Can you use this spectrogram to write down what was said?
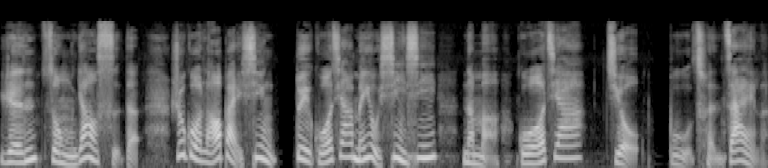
人总要死的。如果老百姓对国家没有信心，那么国家就不存在了。”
